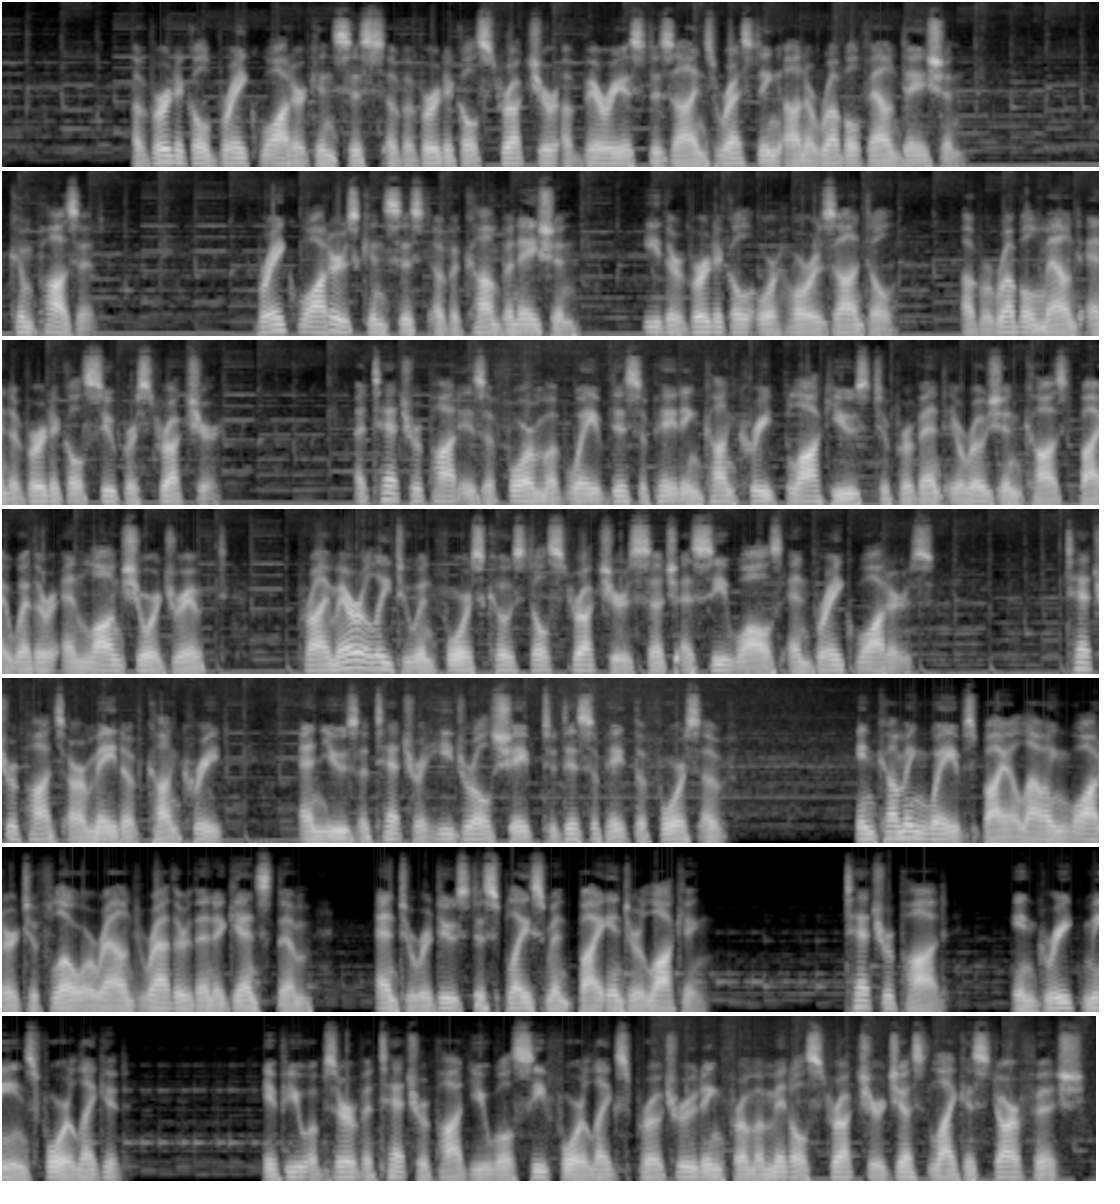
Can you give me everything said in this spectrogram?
A vertical breakwater consists of a vertical structure of various designs resting on a rubble foundation. Composite Breakwaters consist of a combination, either vertical or horizontal, of a rubble mound and a vertical superstructure. A tetrapod is a form of wave-dissipating concrete block used to prevent erosion caused by weather and longshore drift, primarily to enforce coastal structures such as seawalls and breakwaters. Tetrapods are made of concrete, and use a tetrahedral shape to dissipate the force of incoming waves by allowing water to flow around rather than against them, and to reduce displacement by interlocking. Tetrapod, in Greek means four-legged. If you observe a tetrapod you will see four legs protruding from a middle structure just like a starfish.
